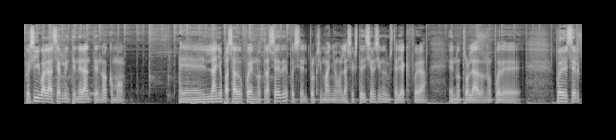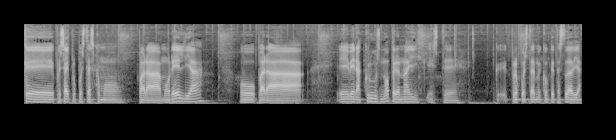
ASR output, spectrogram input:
pues sí, igual hacerlo itinerante, ¿no? Como eh, el año pasado fue en otra sede, pues el próximo año, la sexta edición, sí nos gustaría que fuera en otro lado, ¿no? Puede, puede ser que, pues hay propuestas como para Morelia o para eh, Veracruz, ¿no? Pero no hay, este propuestas muy concretas todavía.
